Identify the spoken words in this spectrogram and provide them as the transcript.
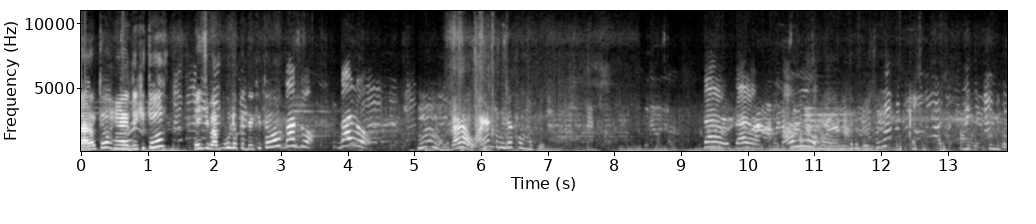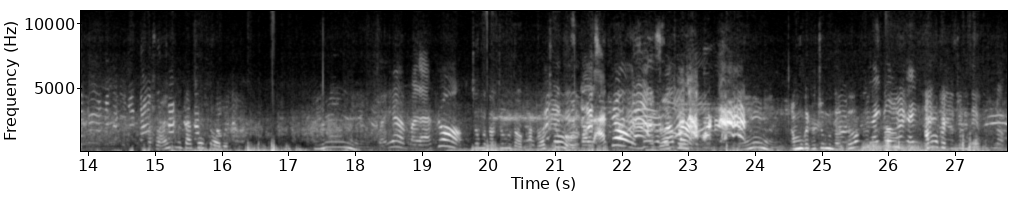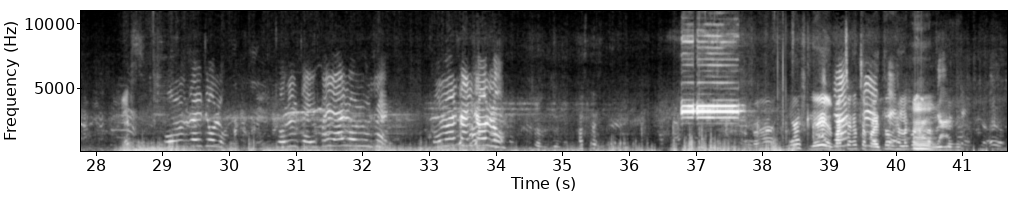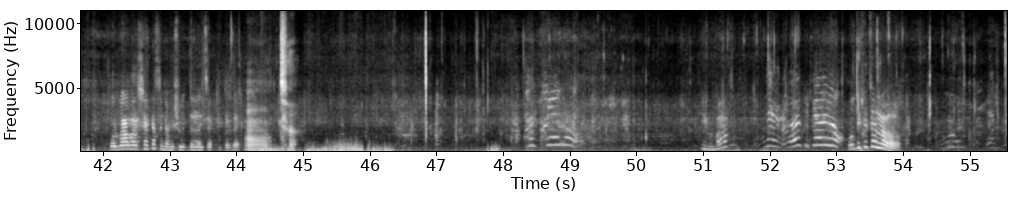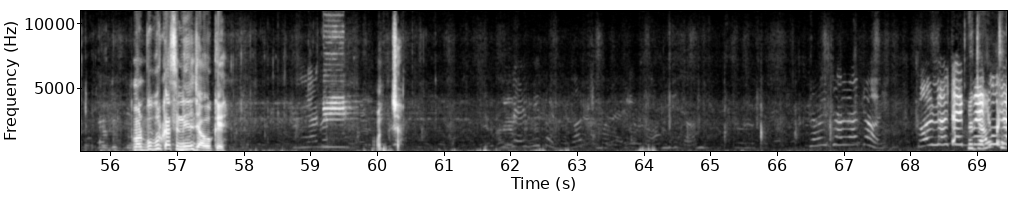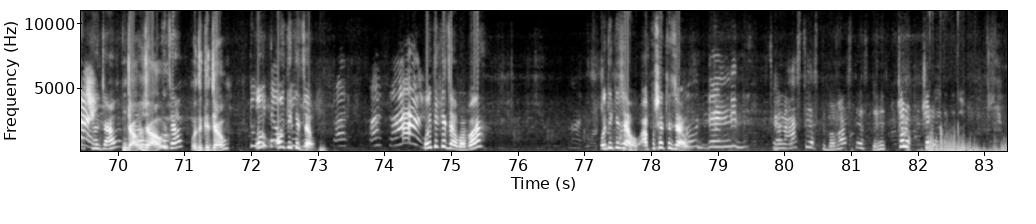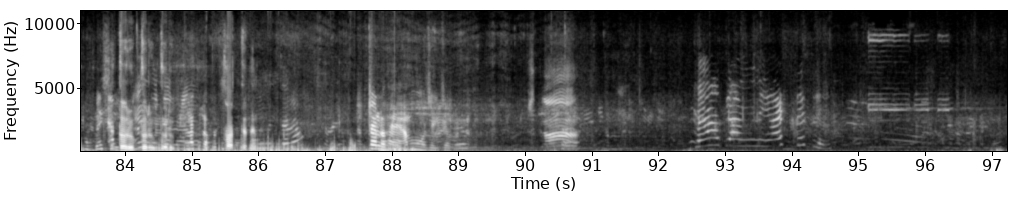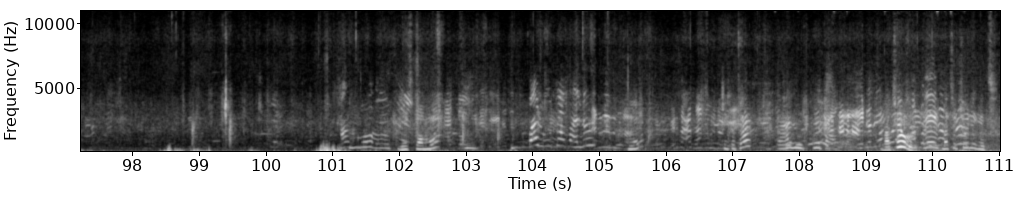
দাঁড়াও তো হ্যাঁ দেখি তো। এই যে বাবুগুলোকে দেখি তো। হুম দাঁড়াও আয়ান তুমি দেখো মুখে দাও দাও হ্যাঁ বসে আচ্ছা আচ্ছা আমাকে চুমু দাও আচ্ছা আয়ান তুমি কাছে আসতে হবে হুম বায়া বায়া তো চুমু দাও চুমু দাও ভালো আছো ভালো আছো হুম আম্মুকে একটু চুমু দাও তো চলে একটু চুমু দাও আসলে বাচ্চা কাচ্চা পাই তো খেলা করে হুম। ওর বাবা শেখ হাসিনা বিশ্ববিদ্যালয়ে চাকরি করে আচ্ছা কি বাবা ওদিকে চলো। তোমার বুবুর কাছে নিয়ে যাও ওকে। আচ্ছা। যাও যাও যাও যাও। ওদিকে যাও। ওদিকে যাও। ও- ওইদিকে যাও। ওইদিকে যাও বাবা। ওইদিকে যাও আপুর সাথে যাও। না না আস্তে আস্তে বাবা আস্তে আস্তে। চলো চলো ধরুক ধরুক ধরুক ধরতে দেন। চলো হ্যাঁ আম্মু যাই হ্যাঁ ঠিক কথা? বাছুর? বাছুর চলে গেছে।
